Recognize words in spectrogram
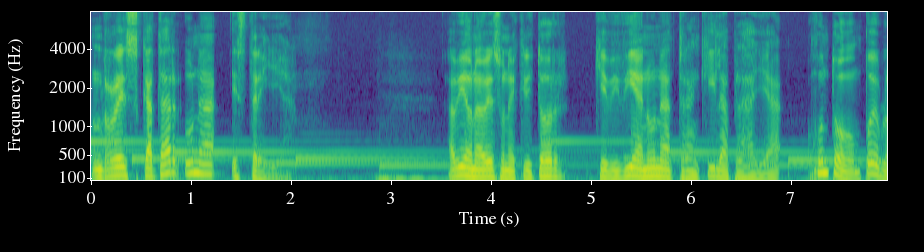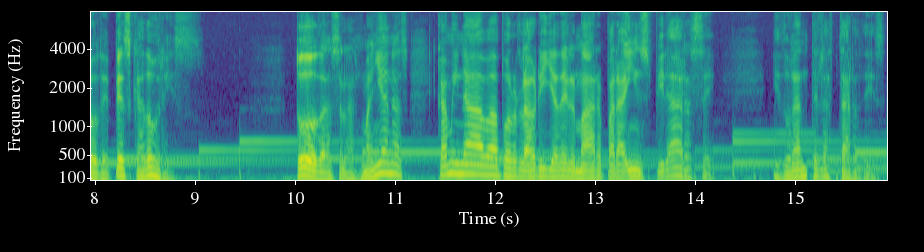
Rescatar una estrella. Había una vez un escritor que vivía en una tranquila playa junto a un pueblo de pescadores. Todas las mañanas caminaba por la orilla del mar para inspirarse y durante las tardes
